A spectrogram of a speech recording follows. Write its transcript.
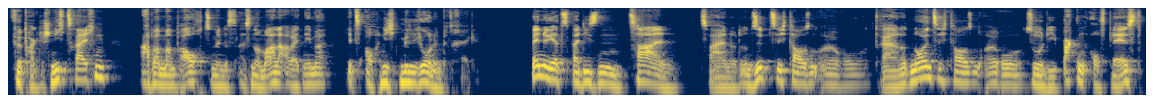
für praktisch nichts reichen, aber man braucht zumindest als normaler Arbeitnehmer jetzt auch nicht Millionenbeträge. Wenn du jetzt bei diesen Zahlen 270.000 Euro, 390.000 Euro so die Backen aufbläst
